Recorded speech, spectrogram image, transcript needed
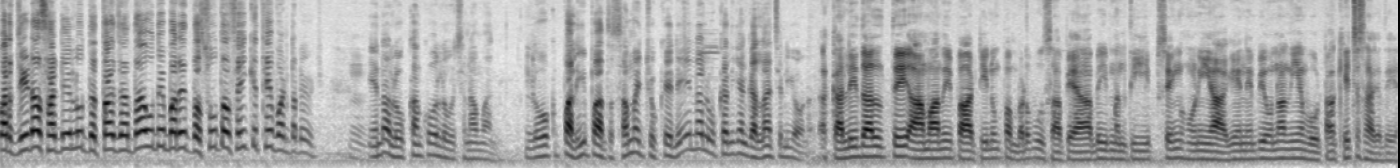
ਪਰ ਜਿਹੜਾ ਸਾਡੇ ਵੱਲੋਂ ਦਿੱਤਾ ਜਾਂਦਾ ਉਹਦੇ ਬਾਰੇ ਦੱਸੋ ਤਾਂ ਸਹੀ ਕਿੱਥੇ ਵੰਡ ਰਹੇ ਹੋ ਇਹਨਾਂ ਲੋਕਾਂ ਕੋਲ ਆਲੋਚਨਾਵਾਂ ਨੇ ਲੋਕ ਭਲੀ ਭਾਂਤ ਸਮਝ ਚੁੱਕੇ ਨੇ ਇਹਨਾਂ ਲੋਕਾਂ ਦੀਆਂ ਗੱਲਾਂ 'ਚ ਨਹੀਂ ਆਉਣਾ। ਅਕਾਲੀ ਦਲ ਤੇ ਆਮ ਆਦਮੀ ਪਾਰਟੀ ਨੂੰ ਭੰਬੜ ਭੂਸਾ ਪਿਆ ਵੀ ਮਨਦੀਪ ਸਿੰਘ ਹੁਣੀ ਆ ਗਏ ਨੇ ਵੀ ਉਹਨਾਂ ਦੀਆਂ ਵੋਟਾਂ ਖਿੱਚ ਸਕਦੇ ਆ।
